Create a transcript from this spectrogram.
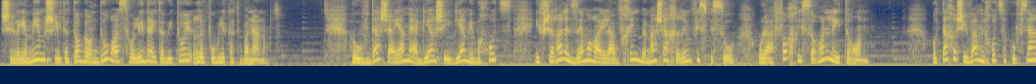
שלימים שליטתו בהונדורס הולידה את הביטוי רפובליקת בננות. העובדה שהיה מהגר שהגיע מבחוץ, אפשרה לזמוראי להבחין במה שאחרים פספסו, ולהפוך חיסרון ליתרון, אותה חשיבה מחוץ לקופסה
